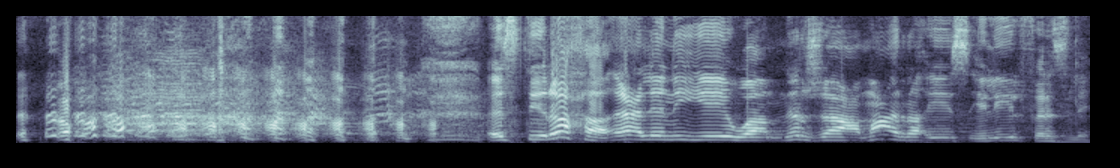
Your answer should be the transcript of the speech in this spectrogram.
استراحة إعلانية ومنرجع مع الرئيس إلي الفرزلي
